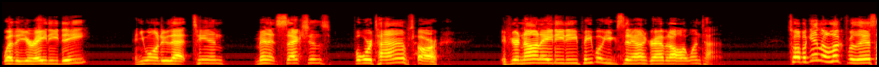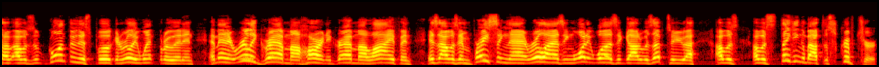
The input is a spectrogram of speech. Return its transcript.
whether you're ADD and you want to do that 10 minute sections four times, or if you're non ADD people, you can sit down and grab it all at one time. So I began to look for this. I, I, was going through this book and really went through it, and, and man, it really grabbed my heart and it grabbed my life. And as I was embracing that, realizing what it was that God was up to, I, I was I was thinking about the scripture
